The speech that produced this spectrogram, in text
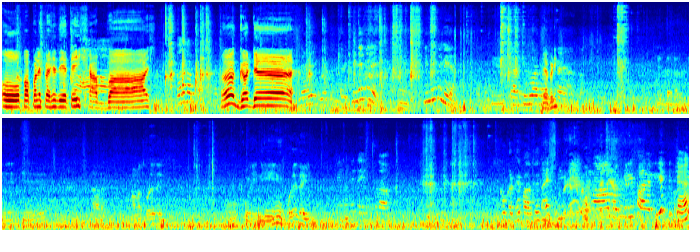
ਉਹ ਪਾਪਾ ਨੇ ਪੈਸੇ ਦੇਤੇ ਹੀ ਸ਼ਾਬਾਸ਼। ਓ ਗੁੱਡ। ਕਿੰਨੇ ਮਿਲੇ? ਕਿੰਨੇ ਮਿਲੇ ਆ? ਲੈ ਫੜੀ। ਮਾਮਾ ਥੋੜੇ ਦੇ ਕੋਈ ਨਹੀਂ ਥੋੜੇ ਦੇ ਕੋ ਇਕੱਠੇ ਪਾਤੇ ਹੈ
